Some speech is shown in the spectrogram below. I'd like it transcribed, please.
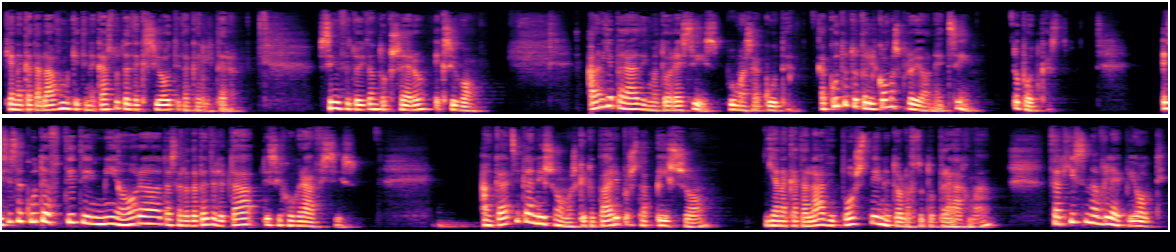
και να καταλάβουμε και την εκάστοτε δεξιότητα καλύτερα. Σύνθετο ήταν το ξέρω, εξηγώ. Αν για παράδειγμα τώρα εσείς που μας ακούτε, ακούτε το τελικό μας προϊόν, έτσι, το podcast. Εσείς ακούτε αυτή τη μία ώρα, τα 45 λεπτά της ηχογράφησης. Αν κάτσει κανείς όμως και το πάρει προς τα πίσω, για να καταλάβει πώς στείνεται όλο αυτό το πράγμα, θα αρχίσει να βλέπει ότι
